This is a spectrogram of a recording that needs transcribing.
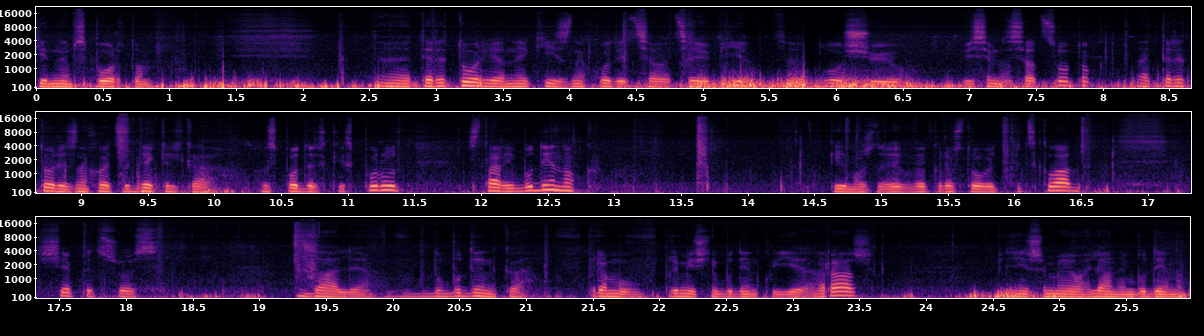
кінним спортом. Е, Територія, на якій знаходиться цей об'єкт площею 80 соток. На території знаходиться декілька господарських споруд, старий будинок, який можна використовувати під склад, ще під щось. Далі до будинка, прямо в приміщенні будинку є гараж. Пізніше ми його глянемо будинок.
